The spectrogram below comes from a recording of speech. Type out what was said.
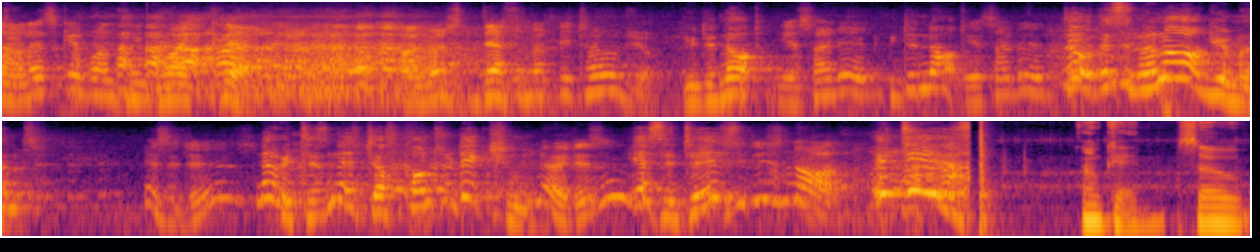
Now, let's get one thing quite clear. I most definitely told you. You did not. Yes, I did. You did not. Yes, I did. No, this isn't an argument. Yes, it is. No, it isn't. It's just contradiction. No, it isn't. Yes, it is. It is not. It is. Okay, so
